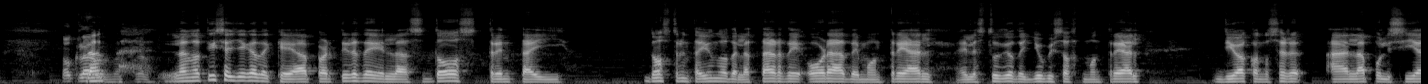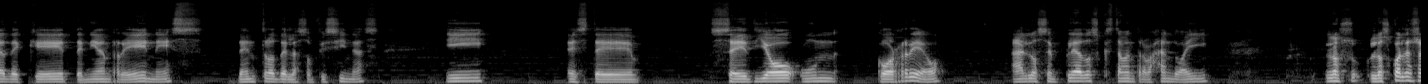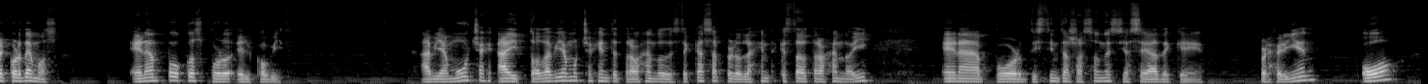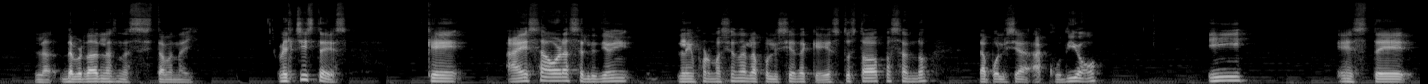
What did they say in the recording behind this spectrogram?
Oh, claro, la, noticia llega de que a partir de las 2.31 de la tarde, hora de Montreal, el estudio de Ubisoft Montreal dio a conocer a la policía de que tenían rehenes dentro de las oficinas y este se dio un correo a los empleados que estaban trabajando ahí, los, los cuales recordemos, eran pocos por el COVID. Había mucha, hay todavía mucha gente trabajando desde casa, pero la gente que estaba trabajando ahí era por distintas razones, ya sea de que preferían o de verdad las necesitaban ahí. El chiste es que a esa hora se le dio la información a la policía de que esto estaba pasando. La policía acudió y este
